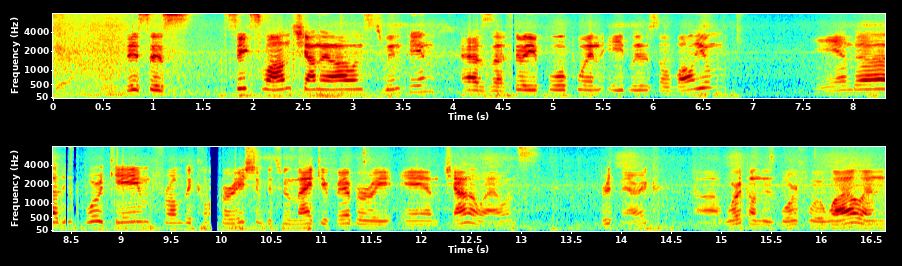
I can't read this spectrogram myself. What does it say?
here. This is 6-1 Channel Islands twin pin has 34.8 liters of volume and uh, this board came from the cooperation between Mikey February and Channel Islands Britt Merrick uh, worked on this board for a while and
